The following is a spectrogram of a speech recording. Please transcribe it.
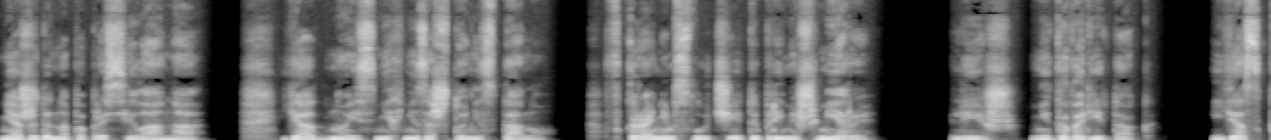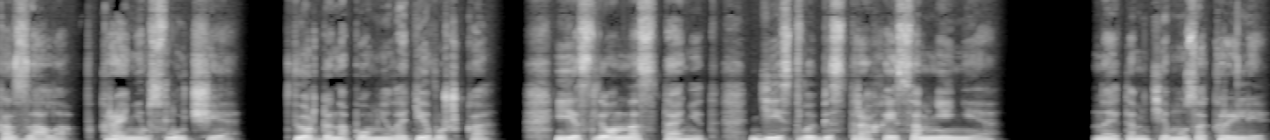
Неожиданно попросила она. «Я одной из них ни за что не стану. В крайнем случае ты примешь меры». «Лишь, не говори так». Я сказала «в крайнем случае» твердо напомнила девушка. Если он настанет, действуй без страха и сомнения. На этом тему закрыли.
